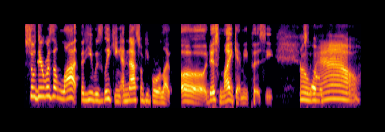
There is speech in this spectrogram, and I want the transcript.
So there was a lot that he was leaking. And that's when people were like, oh, this might get me pussy. Oh So- wow.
